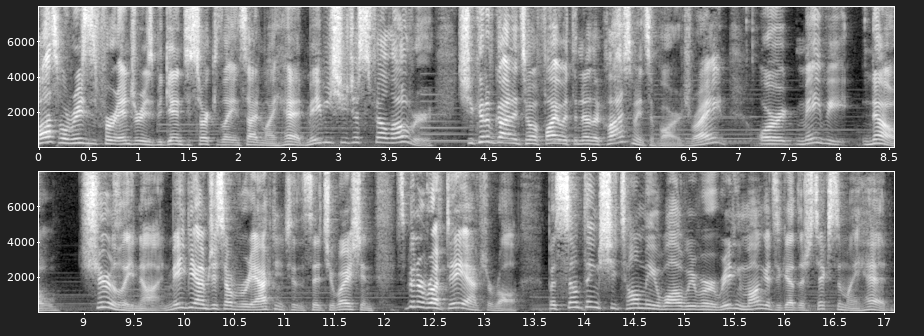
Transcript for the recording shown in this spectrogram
Possible reasons for injuries began to circulate inside my head. Maybe she just fell over. She could have gotten into a fight with another classmates of ours, right? Or maybe, no, surely not. Maybe I'm just overreacting to the situation. It's been a rough day after all. But something she told me while we were reading manga together sticks in my head.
